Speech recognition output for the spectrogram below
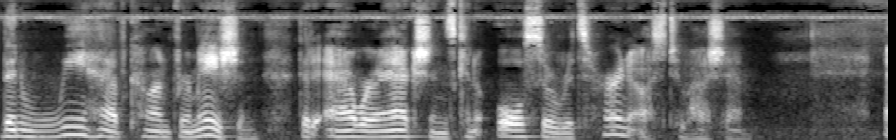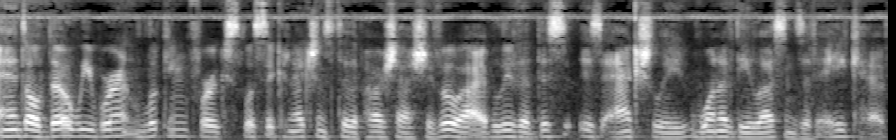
then we have confirmation that our actions can also return us to Hashem. And although we weren't looking for explicit connections to the Parsha Shavua, I believe that this is actually one of the lessons of Akev,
